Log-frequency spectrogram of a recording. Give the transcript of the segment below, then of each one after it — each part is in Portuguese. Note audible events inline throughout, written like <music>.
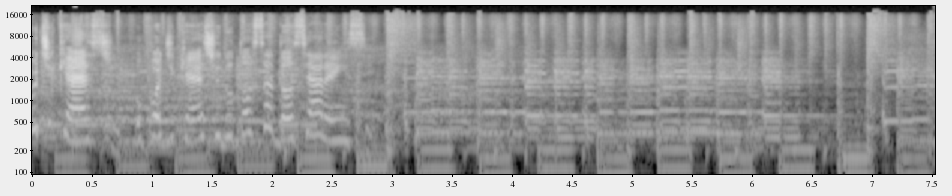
Futecast, o podcast do torcedor cearense.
